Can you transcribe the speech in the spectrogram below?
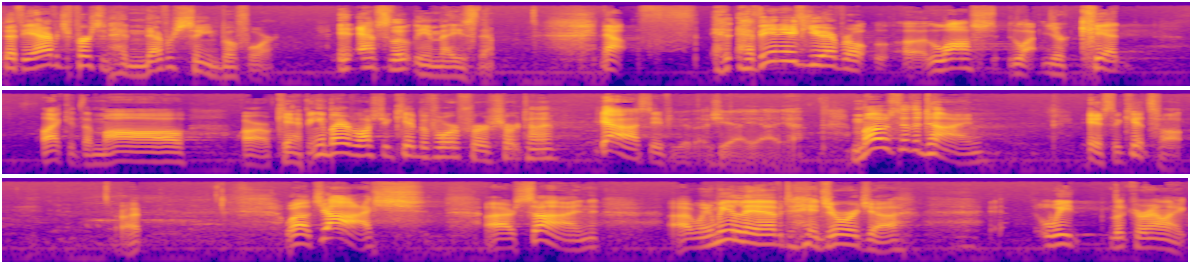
that the average person had never seen before. It absolutely amazed them. Now, have any of you ever uh, lost your kid, like at the mall or camping? Anybody ever lost your kid before for a short time? Yeah, I see a few of those. Yeah, yeah, yeah. Most of the time, it's the kid's fault, right? Well, Josh, our son, uh, when we lived in Georgia, we look around like,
